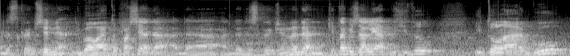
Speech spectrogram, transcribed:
description-nya. Di bawah itu pasti ada ada ada description-nya. Dan kita bisa lihat di situ itu lagu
